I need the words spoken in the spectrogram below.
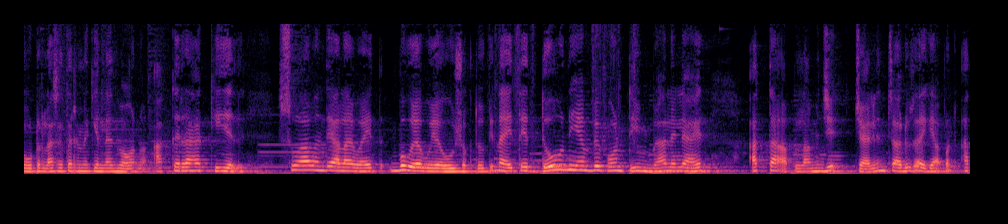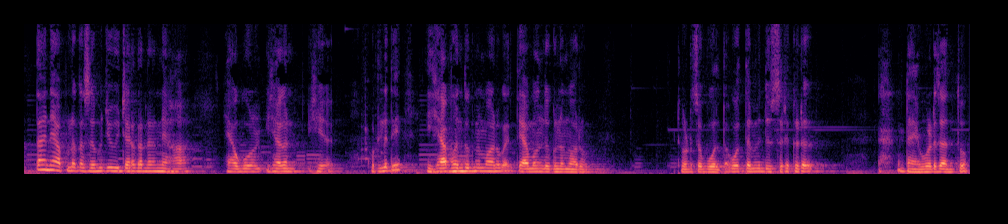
टोटल असं तऱ्हेने केलं आहेत भावानं अकरा किल सोळा बंदे आला आहेत बघूया बघूया होऊ शकतो की नाही. ते दोन एम बी फोन टीम मिळालेले आहेत. आत्ता आपला म्हणजे चॅलेंज चालूच आहे की आपण आत्ता आणि आपलं कसं म्हणजे विचार करणार नाही. हा ह्या गोण ह्या गण हे कुठलं ते? ह्या बंदूकनं मारू का? त्या बंदुकनं मारू. थोडंसं बोलता बोलता मी दुसरीकडं डायव्हर्ट जाणतो.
